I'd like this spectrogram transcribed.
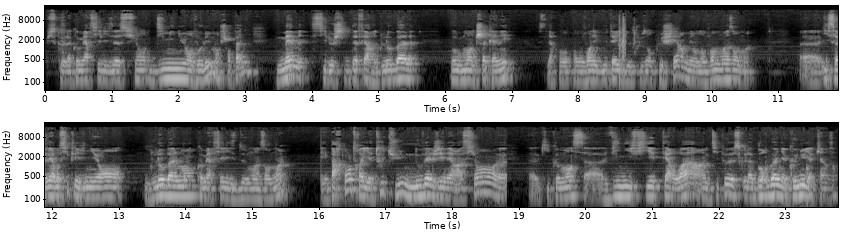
puisque la commercialisation diminue en volume en Champagne, même si le chiffre d'affaires global augmente chaque année, c'est-à-dire qu'on vend les bouteilles de plus en plus cher, mais on en vend de moins en moins. Euh, il s'avère aussi que les vignerons globalement commercialisent de moins en moins. Et par contre, il y a toute une nouvelle génération euh, euh, qui commence à vinifier terroir, un petit peu ce que la Bourgogne a connu il y a 15 ans.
